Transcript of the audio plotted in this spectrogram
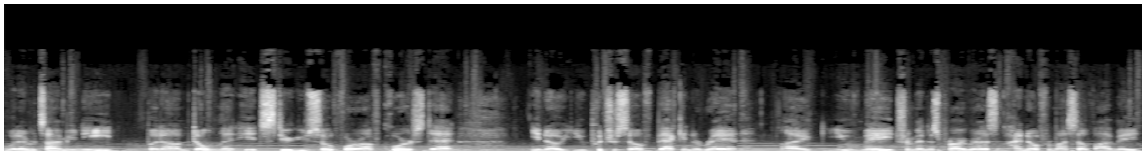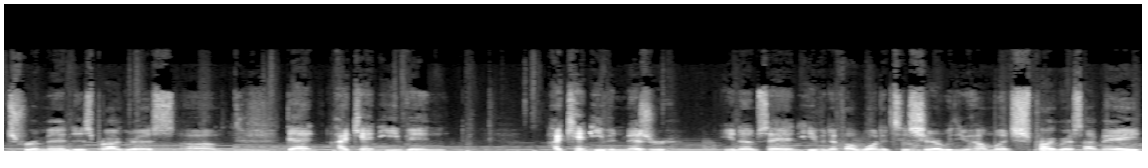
whatever time you need, but um, don't let it steer you so far off course that you know you put yourself back in the red. Like you've made tremendous progress. I know for myself, I made tremendous progress um, that I can't even I can't even measure you know what I'm saying? Even if I wanted to share with you how much progress I made,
